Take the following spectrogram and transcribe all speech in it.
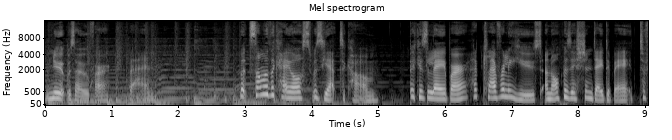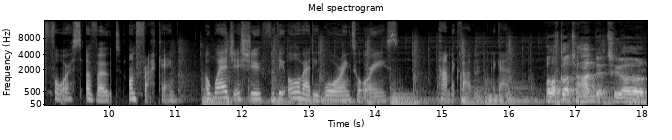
knew it was over then. But some of the chaos was yet to come, because Labour had cleverly used an Opposition Day debate to force a vote on fracking a wedge issue for the already warring Tories. Pat McFadden again. Well, I've got to hand it to our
